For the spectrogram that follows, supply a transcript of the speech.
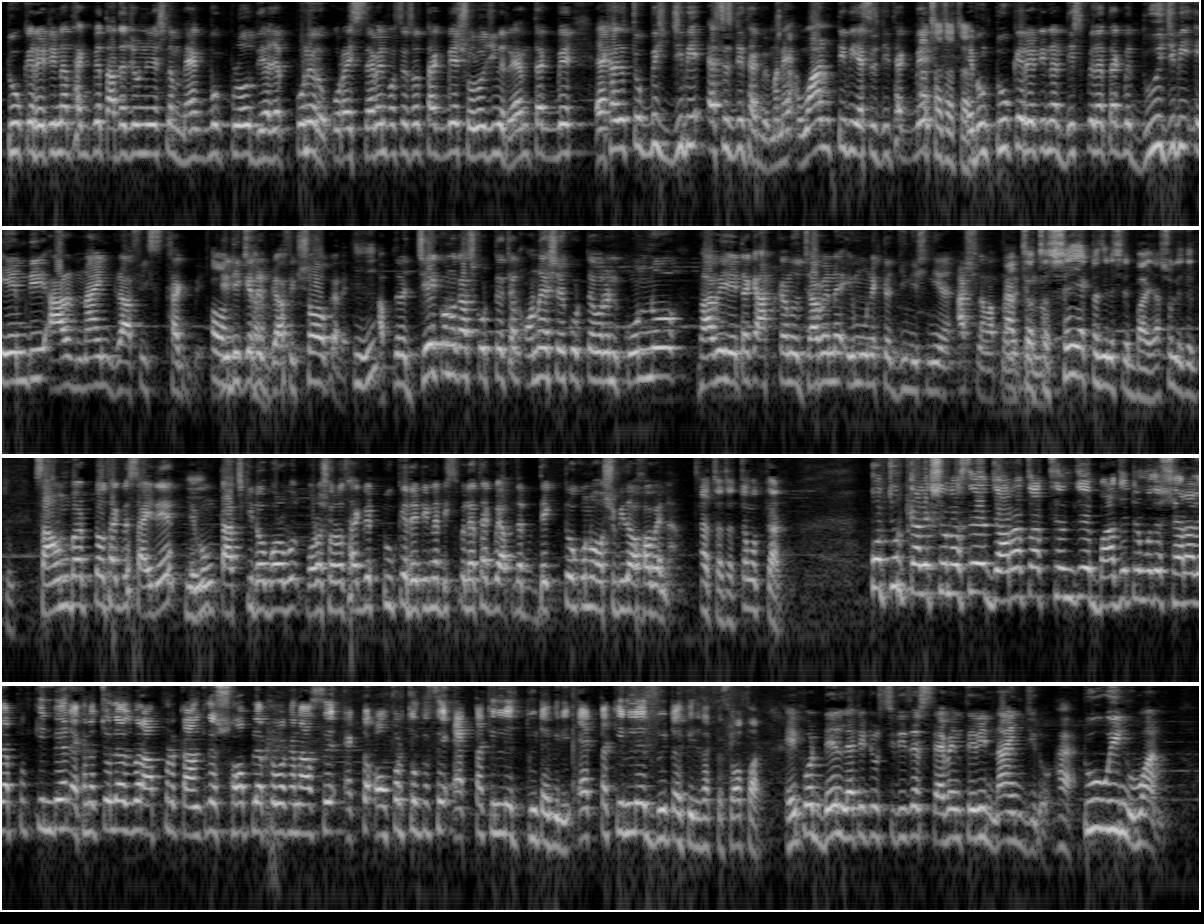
টু কে রেটিনা থাকবে তাদের জন্য নিয়ে আসলাম ম্যাকবুক প্রো দুই হাজার পনেরো। কোরাই সেভেন প্রসেসর থাকবে ষোলো জিবি র্যাম থাকবে এক হাজার চব্বিশ জিবি এসএসডি থাকবে মানে ওয়ান টিবি এসএসডি থাকবে আচ্ছা, আচ্ছা, আচ্ছা। এবং টু কে রেটিনার ডিসপ্লে থাকবে দুই GB AMD R nine graphics থাকবে। ডেডিকেটেড গ্রাফিক্স সহকারে। আপনারা যে কোনো কাজ করতে চান অনায়াসে করতে পারেন কোনো ভাবে এটাকে আটকানো যাবে না এমন একটা জিনিস নিয়ে আসলাম আপনাদের আচ্ছা জন্য। আচ্ছা সেই একটা জিনিস রে ভাই আসলে কিন্তু। সাউন্ড বারটাও থাকবে সাইডে এবং টাচ কিটাও বড় বড় সড়ো থাকবে টু কে রেটিনা ডিসপ্লে থাকবে আপনার দেখতেও কোনো অসুবিধা হবে না। আচ্ছা আচ্ছা চমৎকার। প্রচুর কালেকশন আছে যারা চাচ্ছেন যে বাজেটের মধ্যে সেরা ল্যাপটপ কিনবেন এখানে চলে আসবেন। আপনার কাঙ্ক্ষিত সব ল্যাপটপ এখানে আছে। একটা অফার চলতেছে একটা কিনলে দুইটা ফ্রি একটা কিনলে দুইটা ফ্রি থাকতেছে অফার এরপর ডেল ল্যাটিটিউড সিরিজের সেভেন থ্রি নাইন জিরো হ্যাঁ। Two in one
